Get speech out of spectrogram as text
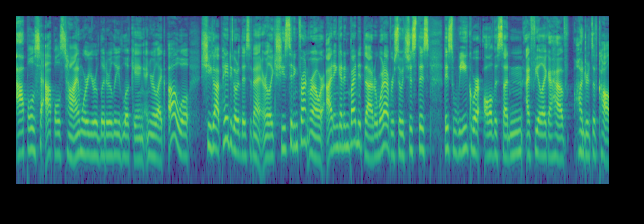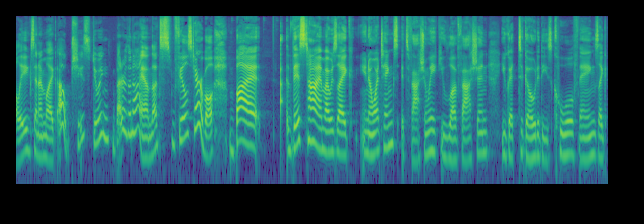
apples to apples time where you're literally looking and you're like, oh, well, she got paid to go to this event, or like she's sitting front row, or I didn't get invited to that, or whatever. So it's just this this week where all of a sudden I feel like I have hundreds of colleagues, and I'm like, oh, she's doing better than I am. That feels terrible. But this time I was like, you know what, Tinx? It's fashion week. You love fashion. You get to go to these cool things. Like,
